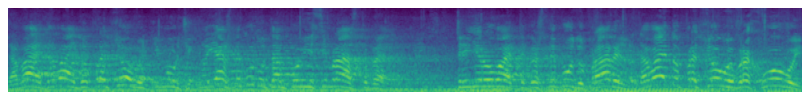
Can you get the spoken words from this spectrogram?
Давай, давай, допрацьовуй, Тимурчик. Ну я ж не буду там по вісім раз тебе тренувати, тебе ж не буду, правильно? Давай допрацьовуй, враховуй.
